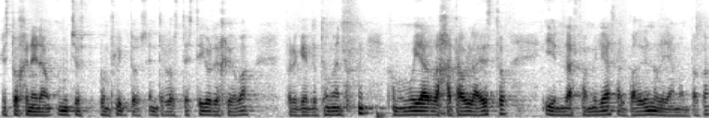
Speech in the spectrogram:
Esto genera muchos conflictos entre los testigos de Jehová, porque lo toman como muy a rajatabla esto, y en las familias al padre no le llaman papá,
